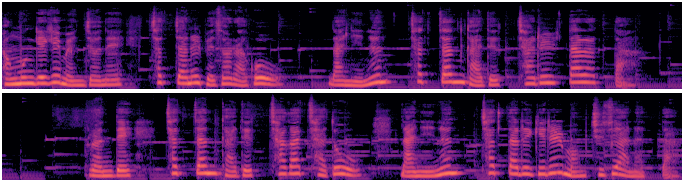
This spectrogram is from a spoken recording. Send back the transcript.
방문객의 면전에 찻잔을 배설하고 난이는 찻잔 가득 차를 따랐다. 그런데 찻잔 가득 차가 차도 난이는 차 따르기를 멈추지 않았다.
